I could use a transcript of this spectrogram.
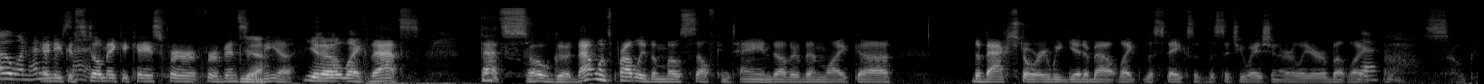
Oh, oh, one hundred and you could still make a case for for Vince Yeah. and Mia. You know, like that's that's so good. That one's probably the most self-contained, other than like. uh the backstory we get about like the stakes of the situation earlier, but like, Yeah. oh, so good.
